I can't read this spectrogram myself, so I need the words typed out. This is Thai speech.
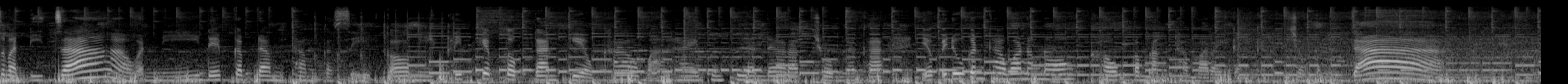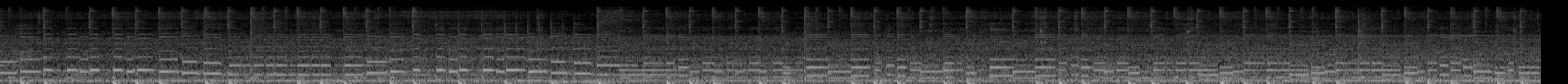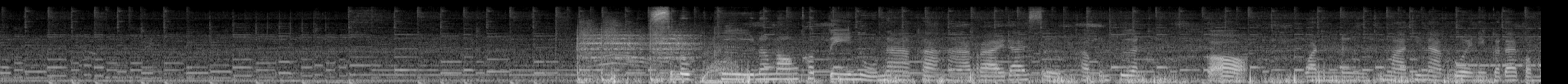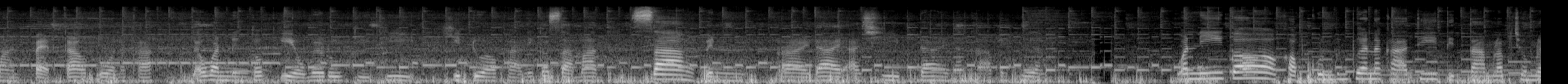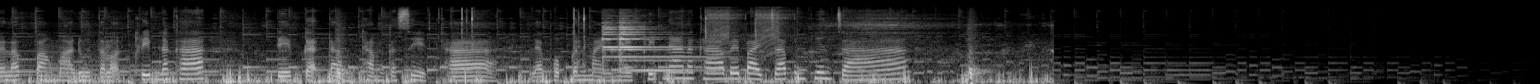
สวัสดีจ้า วันนี้เดฟกับดำทำเกษตร ก็มีคลิปเก็บตกการเกี่ยวข้าวมาให้เพื่อนๆได้รับชมนะคะ เดี๋ยวไปดูกันค่ะว่าน้องๆเขากำลังทำอะไรกันค่ะไปชมกันจ้า สรุปคือน้องๆเขาตีหนูนาค่ะหารายได้เสริมค่ะเพื่อนๆ ก็วันหนึ่งที่มาที่นากล้วยนี่ก็ได้ประมาณ 8-9 ตัวนะคะ แล้ววันหนึ่งเขาเกี่ยวไม่รู้กี่ที่คิดดูเอาค่ะ นี่ก็สามารถสร้างเป็นรายได้อาชีพได้นะคะเพื่อนๆวันนี้ก็ขอบคุณเพื่อนๆนะคะ ที่ติดตามรับชมและรับฟังมาโดยตลอดคลิปนะคะ เดฟกระดำทำเกษตรค่ะ และพบกันใหม่ในคลิปหน้านะคะ บ๊ายบายจ้าเพื่อนๆจ้า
